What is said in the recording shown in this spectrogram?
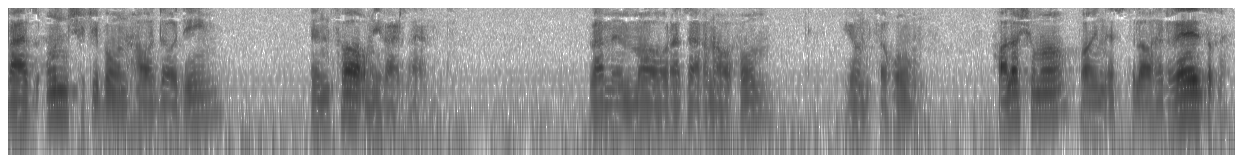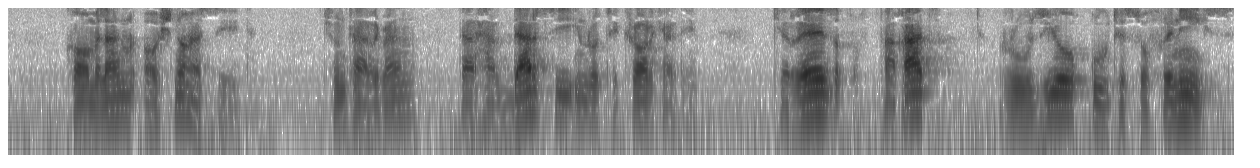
و از اون چی که به اونها دادیم انفاق میورزند. و مما رزقناهم ینفقون. حالا شما با این اصطلاح رزق کاملا آشنا هستید. چون تقریبا در هر درسی این رو تکرار کردیم که رزق فقط روزی و قوت سفره نیست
